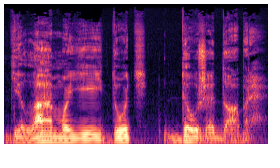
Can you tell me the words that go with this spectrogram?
Діла мої йдуть дуже добре.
